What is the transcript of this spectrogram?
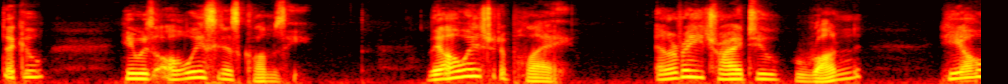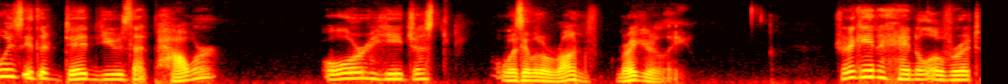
Deku, he was always seen as clumsy. They always tried to play. And whenever he tried to run, he always either did use that power, or he just was able to run regularly. Trying to gain a handle over it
